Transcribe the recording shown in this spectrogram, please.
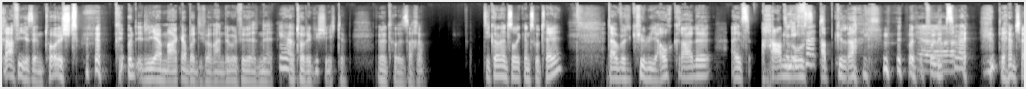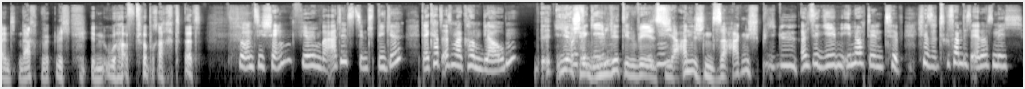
Rafi ist enttäuscht und Elia mag aber die Verwandlung und findet das eine, Ja. eine tolle Geschichte, eine tolle Sache. Die kommen dann zurück ins Hotel. Da wird Kirby auch gerade als harmlos Abgeliefert. abgeladen von der Ja. Polizei, der anscheinend die Nacht wirklich in U-Haft verbracht hat. So, und sie schenken Firin Bartels den Spiegel. Der kann es erstmal kaum glauben. Ihr Und schenkt mir den venezianischen Sagenspiegel? Und sie geben ihm noch den Tipp. Ich finde es interessant, dass er das nicht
